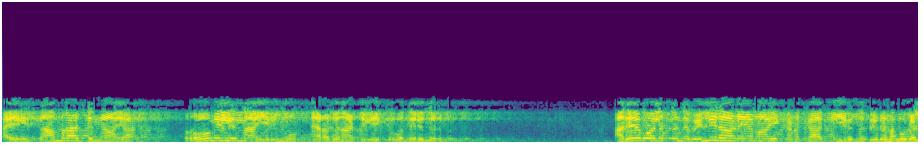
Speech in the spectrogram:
അയൽ സാമ്രാജ്യമായ റോമിൽ നിന്നായിരുന്നു അറബ് നാട്ടിലേക്ക് വന്നിരുന്നത് അതേപോലെ തന്നെ വെള്ളി നാണയമായി കണക്കാക്കിയിരുന്ന ദൃഹമുകൾ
